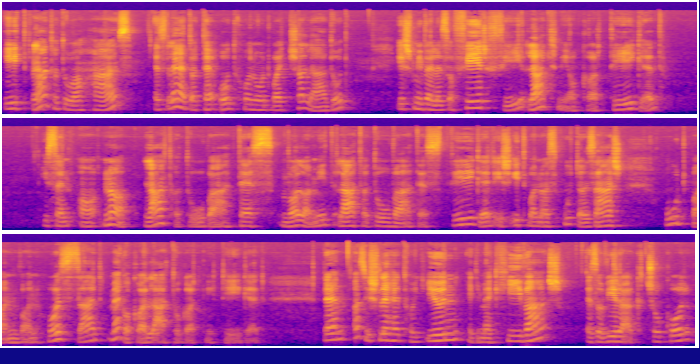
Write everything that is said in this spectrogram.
Itt látható a ház, ez lehet a te otthonod vagy családod, és mivel ez a férfi látni akar téged, hiszen a nap láthatóvá tesz valamit, láthatóvá tesz téged, és itt van az utazás, útban van hozzád, meg akar látogatni téged. De az is lehet, hogy jön egy meghívás, ez a virágcsokor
